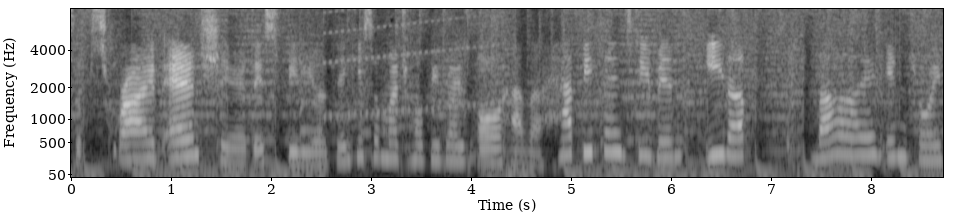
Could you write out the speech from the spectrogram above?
subscribe, and share this video. Thank you so much. Hope you guys all have a happy Thanksgiving. Eat up. Bye. Enjoy.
